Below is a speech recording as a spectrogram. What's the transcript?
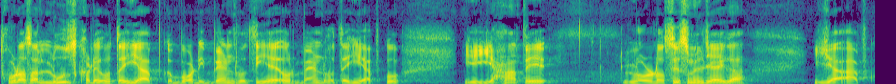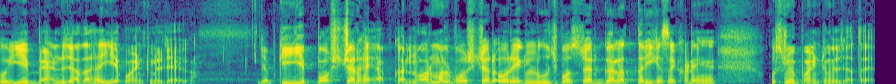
थोड़ा सा लूज़ खड़े होते ही आपका बॉडी बैंड होती है और बैंड होते ही आपको ये यहाँ पे लॉर्डोसिस मिल जाएगा या आपको ये बैंड ज़्यादा है, ये पॉइंट मिल जाएगा। जबकि ये पोस्चर है आपका नॉर्मल पोस्चर और एक लूज पोस्चर गलत तरीके से खड़े हैं, उसमें पॉइंट मिल जाता है।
